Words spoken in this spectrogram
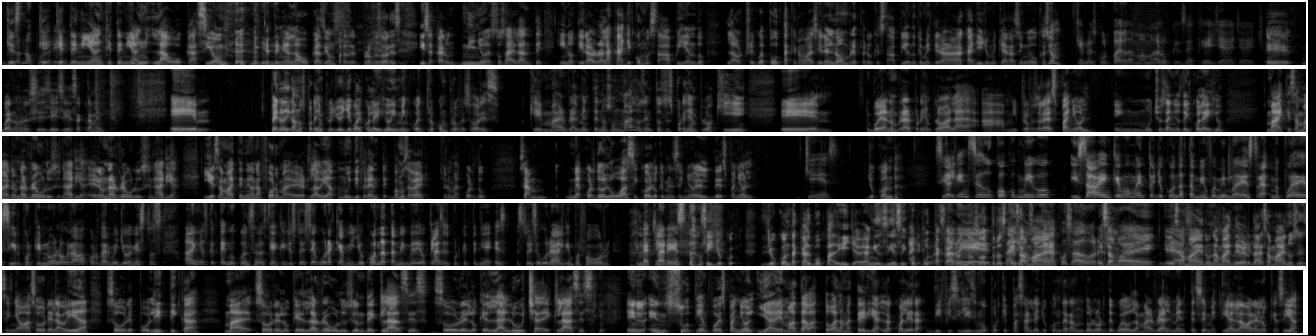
que, Yo es- no que, que podría. tenían, que tenían la vocación, que tenían la vocación para ser profesores y sacar un niño de estos adelante y no tirarlo a la calle como estaba pidiendo la otra hijo de puta, que no voy a decir el nombre, pero que estaba pidiendo que me tiraran a la calle y yo me quedara sin educación. Que no es culpa de la mamá, lo que sea que ella haya hecho. Eh, bueno, sí, sí, sí, exactamente. Eh, pero digamos, por ejemplo, yo llego al colegio y me encuentro con profesores que mae, realmente no son malos. Entonces, por ejemplo, aquí eh, voy a nombrar, por ejemplo, a, la, a mi profesora de español en muchos años del colegio. Mae, que esa madre era una revolucionaria, era una revolucionaria. Y esa madre tenía una forma de ver la vida muy diferente. Vamos a ver, yo no me acuerdo, o sea, me acuerdo de lo básico de lo que me enseñó el de español. ¿Quién es? Yoconda. Si alguien se educó conmigo y sabe en qué momento Yoconda también fue mi maestra, me puede decir, porque no lograba acordarme yo en estos años que tengo con Sebastián, que yo estoy segura que a mí Yoconda también me dio clases, porque tenía, es- estoy segura, alguien por favor que me aclare esto. Sí, Yoco- Yoconda Calvo Padilla. Vean ese, ese hijo de ¿qué puta en ver? nosotros O sea, que esa no acosadora. Esa Ya, esa mae era una mae de verdad. Esa mae nos enseñaba sobre la vida, sobre política, mae, sobre lo que es la revolución de clases, sobre lo que es la lucha de clases en, su tiempo español y además daba toda la materia, la cual era dificilísimo porque pasarle a Yoconda era un dolor de huevos. La mae realmente se metía en la vara en lo que hacía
